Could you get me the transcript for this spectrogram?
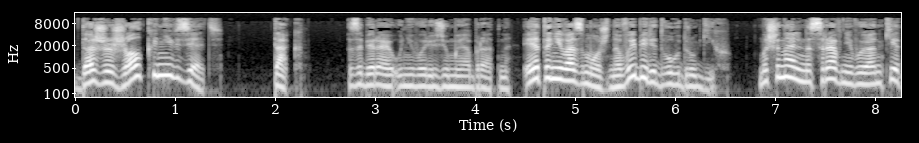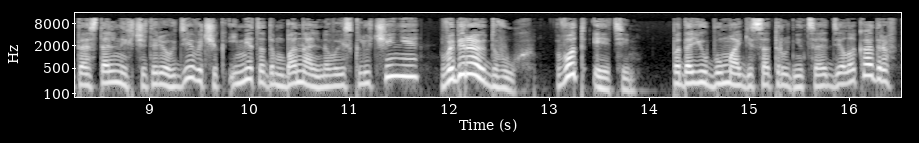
«Даже жалко не взять». «Так», — забираю у него резюме обратно, — «это невозможно. Выбери двух других». Машинально сравниваю анкеты остальных четырех девочек и методом банального исключения выбираю двух. Вот эти. Подаю бумаги сотруднице отдела кадров,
